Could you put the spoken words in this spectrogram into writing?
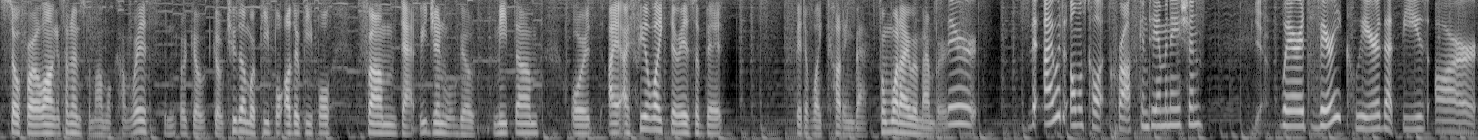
so far along, and sometimes the mom will come with and, or go go to them, or people, other people from that region will go meet them, or I, I feel like there is a bit bit of like cutting back from what I remember. There, th- I would almost call it cross contamination, Yeah. where it's very clear that these are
